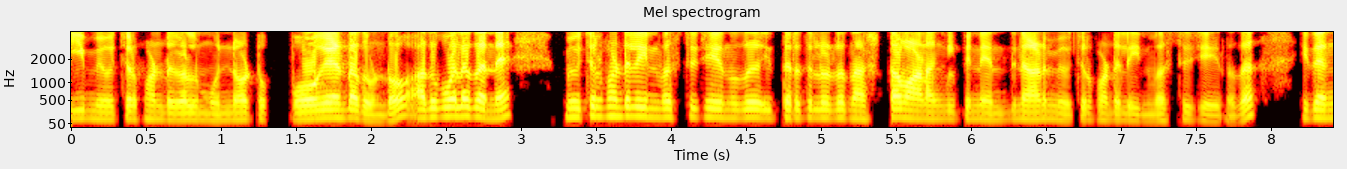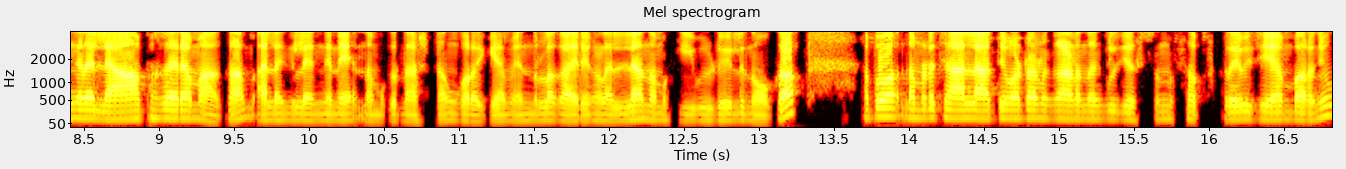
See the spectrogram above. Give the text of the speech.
ഈ മ്യൂച്വൽ ഫണ്ടുകൾ മുന്നോട്ട് പോകേണ്ടതുണ്ടോ? അതുപോലെ തന്നെ മ്യൂച്വൽ ഫണ്ടിൽ ഇൻവെസ്റ്റ് ചെയ്യുന്നത് ഇത്തരത്തിലൊരു നഷ്ടമാണെങ്കിൽ പിന്നെ എന്തിനാണ് മ്യൂച്വൽ ഫണ്ടിൽ ഇൻവെസ്റ്റ് ചെയ്യുന്നത്? ഇതെങ്ങനെ ലാഭകരമാക്കാം? അല്ലെങ്കിൽ എങ്ങനെ നമുക്ക് നഷ്ടം കുറയ്ക്കാം? എന്നുള്ള കാര്യങ്ങളെല്ലാം നമുക്ക് ഈ വീഡിയോയിൽ നോക്കാം. അപ്പോൾ നമ്മുടെ ചാനൽ ആദ്യമായിട്ടാണ് കാണുന്നതെങ്കിൽ ജസ്റ്റ് ഒന്ന് സബ്സ്ക്രൈബ് ചെയ്യാൻ പറഞ്ഞു.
